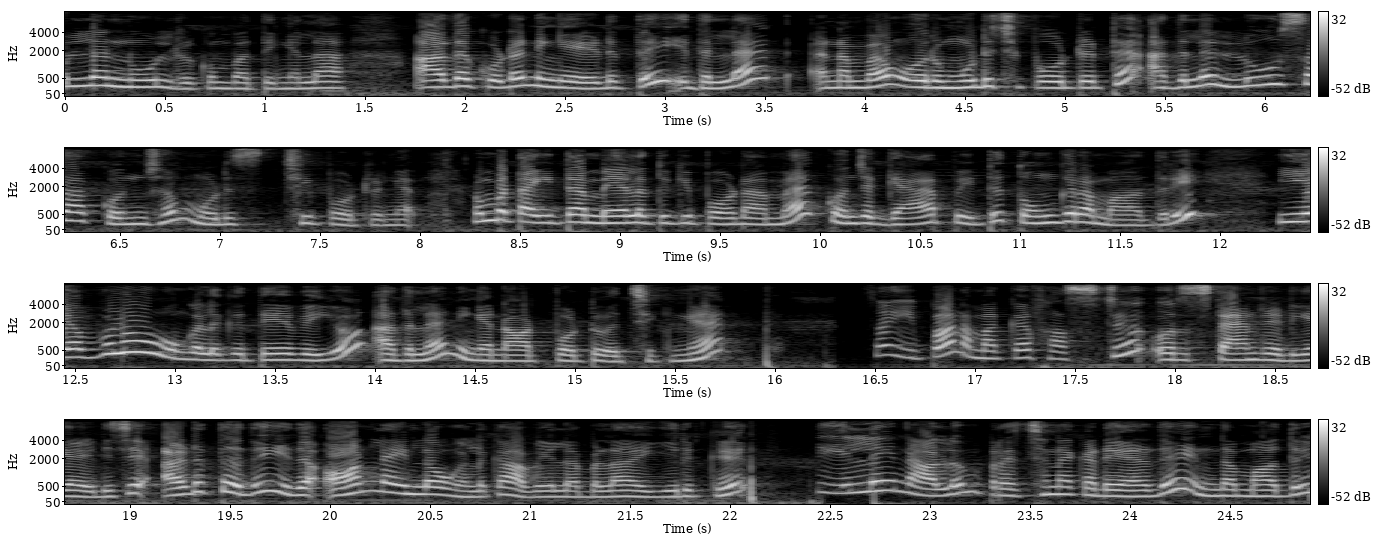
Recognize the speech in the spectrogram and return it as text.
உள்ள நூல் இருக்கும் பார்த்தீங்களா? அதை கூட நீங்கள் எடுத்து இதில் நம்ம ஒரு முடிச்சு போட்டுட்டு அதில் லூஸாக கொஞ்சம் முடிச்சு போட்டுருங்க. ரொம்ப டைட்டாக மேலே தூக்கி போடாமல் கொஞ்சம் கேப் இட்டு தொங்குற மாதிரி எவ்வளோ உங்களுக்கு தேவையோ அதில் நீங்கள் நாட் போட்டு வச்சுக்கோங்க. ஸோ இப்போ நமக்கு ஃபஸ்ட்டு ஒரு ஸ்டாண்ட் ரெடி ஆகிடுச்சு அடுத்தது இது ஆன்லைனில் உங்களுக்கு அவைலபிளாக இருக்குது இல்லைனாலும் பிரச்சனை கிடையாது. இந்த மாதிரி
